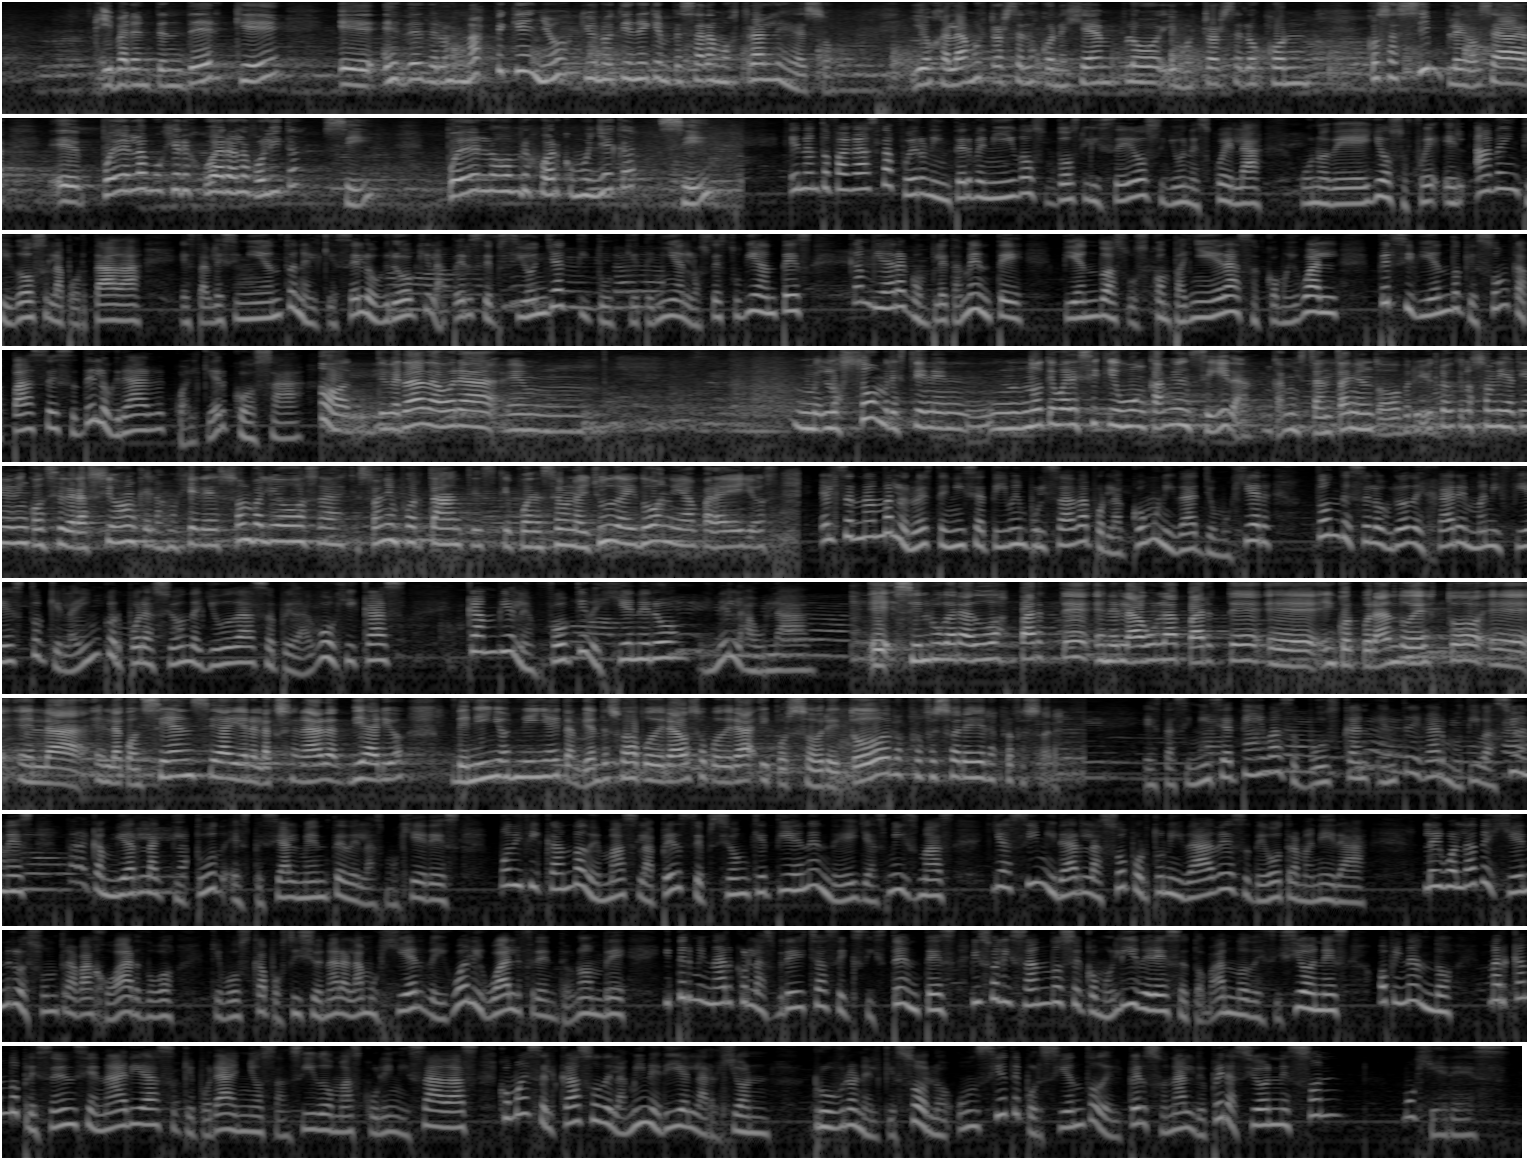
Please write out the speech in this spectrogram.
y para entender que eh, es desde los más pequeños que uno tiene que empezar a mostrarles eso. Y ojalá mostrárselos con ejemplos y mostrárselos con cosas simples. O sea, eh, ¿pueden las mujeres jugar a las bolitas? Sí. ¿Pueden los hombres jugar con muñecas? Sí. En Antofagasta fueron intervenidos dos liceos y una escuela. Uno de ellos fue el A22 La Portada, establecimiento en el que se logró que la percepción y actitud que tenían los estudiantes cambiara completamente, viendo a sus compañeras como igual, percibiendo que son capaces de lograr cualquier cosa. de verdad ahora... Em, los hombres tienen, no te voy a decir que hubo un cambio enseguida, un cambio instantáneo en todo, pero yo creo que los hombres ya tienen en consideración que las mujeres son valiosas, que son importantes, que pueden ser una ayuda idónea para ellos. El CERNAM valoró esta iniciativa impulsada por la comunidad Yo Mujer, donde se logró dejar en manifiesto que la incorporación de ayudas pedagógicas cambia el enfoque de género en el aula. Eh, sin lugar a dudas parte en el aula, parte eh, incorporando esto eh, en la, en la conciencia y en el accionar diario de niños, niñas y también de sus apoderados, apoderadas y por sobre todo los profesores y las profesoras. Estas iniciativas buscan entregar motivaciones para cambiar la actitud especialmente de las mujeres, modificando además la percepción que tienen de ellas mismas y así mirar las oportunidades de otra manera. La igualdad de género es un trabajo arduo que busca posicionar a la mujer de igual a igual frente a un hombre y terminar con las brechas existentes, visualizándose como líderes, tomando decisiones, opinando, marcando presencia en áreas que por años han sido masculinizadas, como es el caso de la minería en la región, rubro en el que solo un 7% del personal de operaciones son mujeres.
